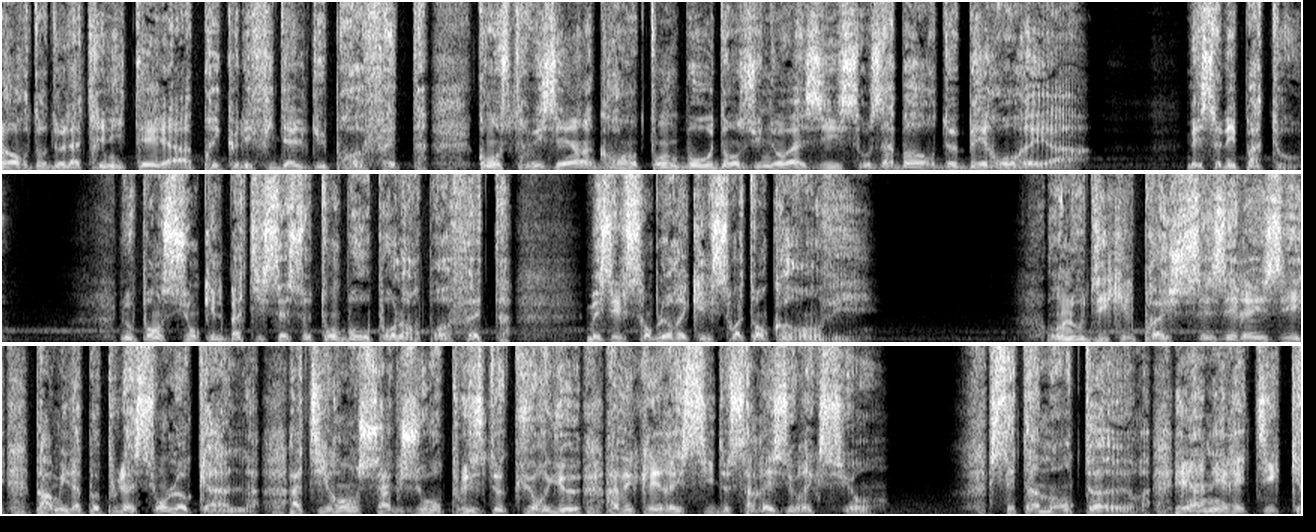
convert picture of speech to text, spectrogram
l'Ordre de la Trinité a appris que les fidèles du prophète construisaient un grand tombeau dans une oasis aux abords de Béroréa. Mais ce n'est pas tout. Nous pensions qu'ils bâtissaient ce tombeau pour leur prophète, mais il semblerait qu'il soit encore en vie. On nous dit qu'il prêche ses hérésies parmi la population locale, attirant chaque jour plus de curieux avec les récits de sa résurrection. C'est un menteur et un hérétique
